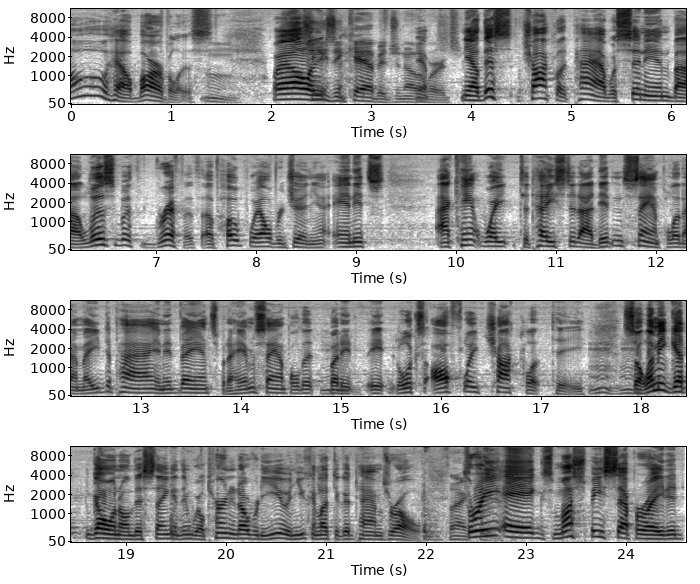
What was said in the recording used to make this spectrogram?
Oh, how marvelous. Well, it- Hmm. Cheesy cabbage, in other yeah. words. Now, this chocolate pie was sent in by Elizabeth Griffith of Hopewell, Virginia, and it's, I can't wait to taste it. I didn't sample it. I made the pie in advance, but I haven't sampled it, but it, Mm. it looks awfully chocolatey. Mm-hmm. So let me get going on this thing, and then we'll turn it over to you, and you can let the good times roll. Thank Three you. eggs must be separated.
